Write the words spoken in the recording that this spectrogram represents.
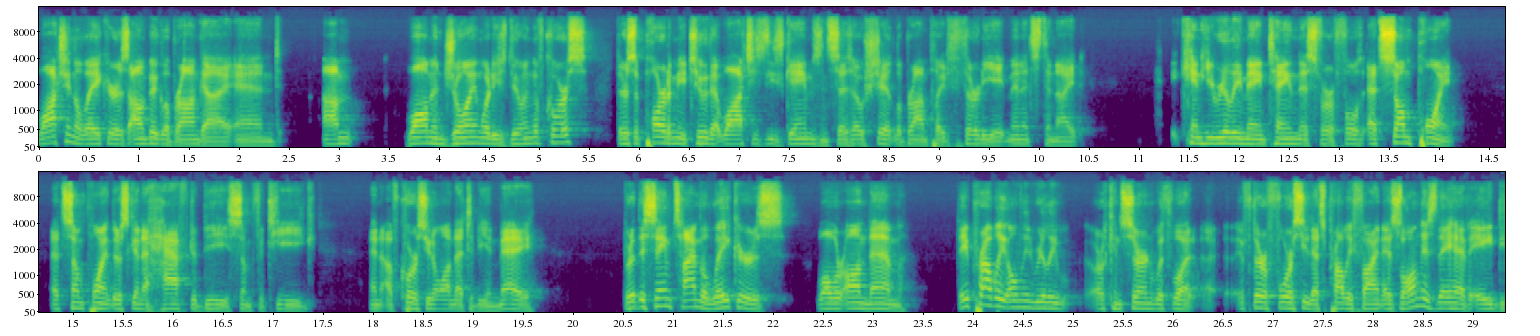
watching the lakers i'm a big lebron guy and i'm while I'm enjoying what he's doing, of course, there's a part of me too that watches these games and says, oh shit, LeBron played 38 minutes tonight. Can he really maintain this for a full? At some point, at some point, there's going to have to be some fatigue. And of course, you don't want that to be in May. But at the same time, the Lakers, while we're on them, they probably only really are concerned with what uh, if they're a four seed, that's probably fine. As long as they have AD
